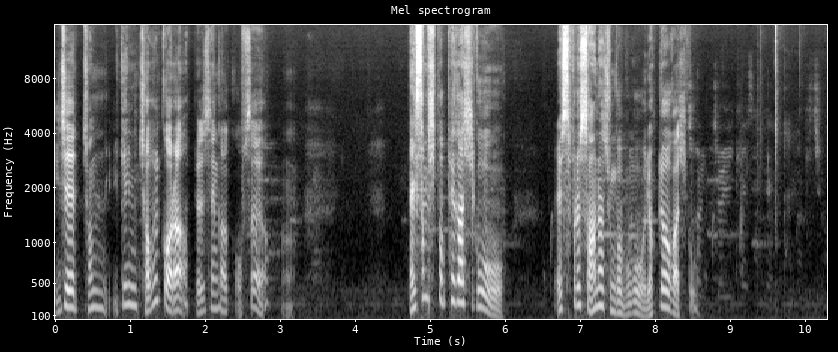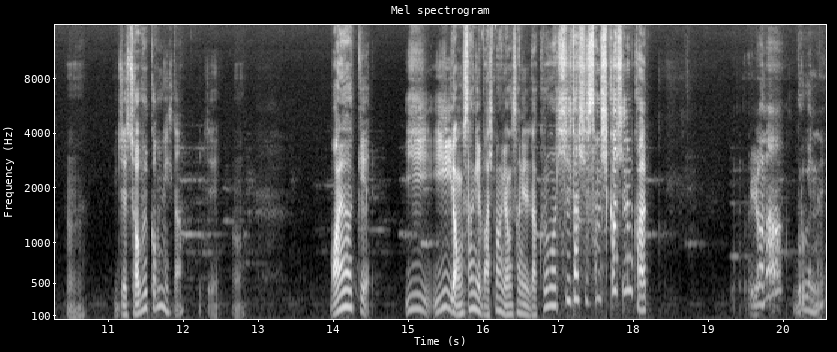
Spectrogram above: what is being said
이제 전 이 게임 접을 거라 별 생각 없어요. 어. 130법 해가지고 에스프레소 하나 준 거 보고 역겨워가지고 어, 이제 접을 겁니다. 이제 어. 만약에 이, 이 영상이 마지막 영상이다 그러면 7-30까지는 갈려나? 모르겠네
